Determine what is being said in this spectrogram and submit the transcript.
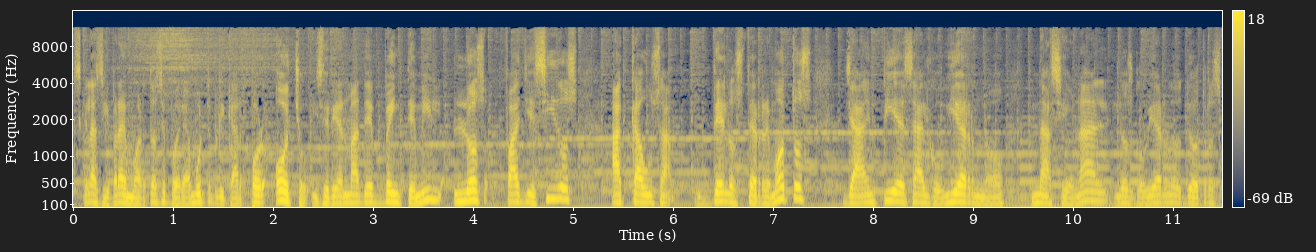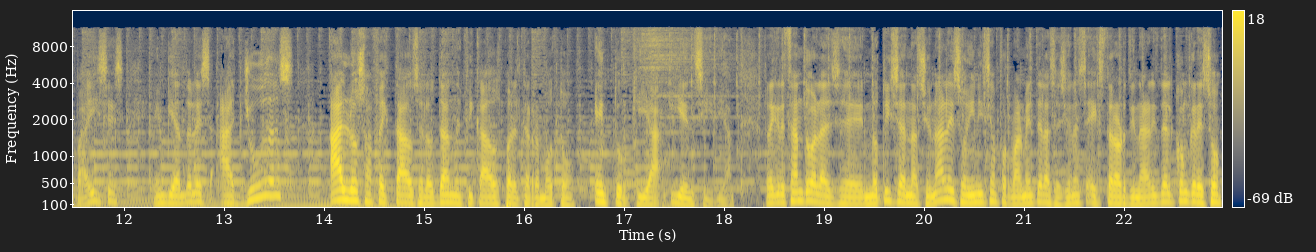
es que la cifra de muertos se podría multiplicar por 8 y serían más de 20.000 los fallecidos a causa de los terremotos. Ya empieza el gobierno nacional, los gobiernos de otros países enviándoles ayudas a los afectados, a los damnificados por el terremoto en Turquía y en Siria. Regresando a las eh, noticias nacionales, hoy inician formalmente las sesiones extraordinarias del Congreso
